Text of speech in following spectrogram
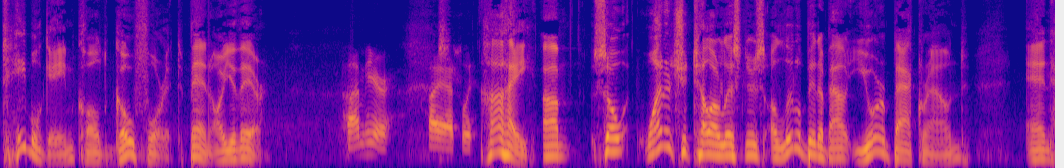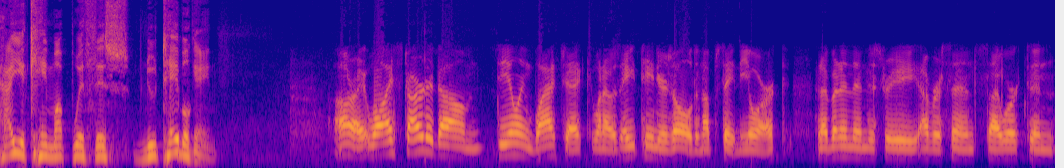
table game called Go Fore It. Ben, are you there? I'm here. Hi, Ashley. Hi. Um, so, why don't you tell our listeners a little bit about your background and how you came up with this new table game? All right. Well, I started um, dealing blackjack when I was 18 years old in upstate New York, and I've been in the industry ever since. I worked in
